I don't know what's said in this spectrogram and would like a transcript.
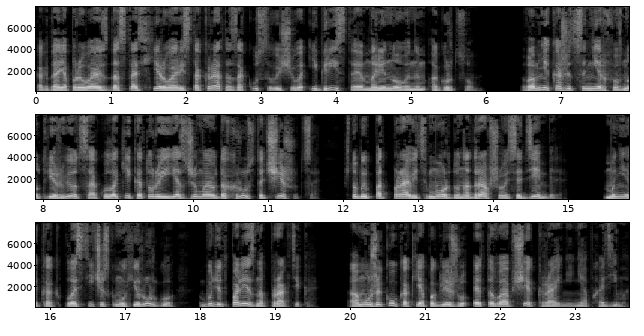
когда я порываюсь достать херова аристократа, закусывающего игристое маринованным огурцом. Во мне, кажется, нерв внутри рвется, а кулаки, которые я сжимаю до хруста, чешутся, чтобы подправить морду надравшегося дембеля. Мне, как пластическому хирургу, будет полезна практика, а мужику, как я погляжу, это вообще крайне необходимо.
